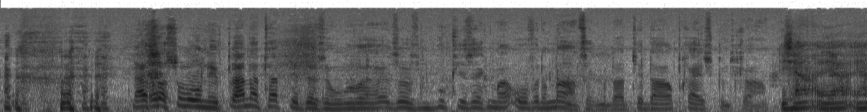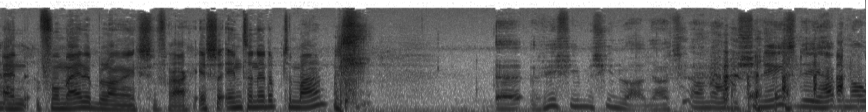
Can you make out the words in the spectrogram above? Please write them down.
Net zoals Lonely Planet heb je dus een, eh, zo'n boekje zeg maar, over de maan, zeg maar, dat je daar op reis kunt gaan. Ja, ja, ja. En voor mij de belangrijkste vraag. Is er internet op de maan? Eh, wifi misschien wel. Ja. En nou, de Chinezen die hebben nou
